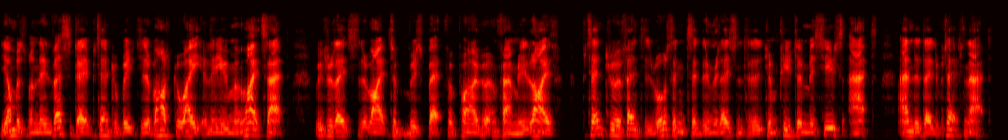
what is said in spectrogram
The Ombudsman investigated potential breaches of Article 8 of the Human Rights Act, which relates to the right to respect for private and family life. Potential offences were also considered in relation to the Computer Misuse Act and the Data Protection Act.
